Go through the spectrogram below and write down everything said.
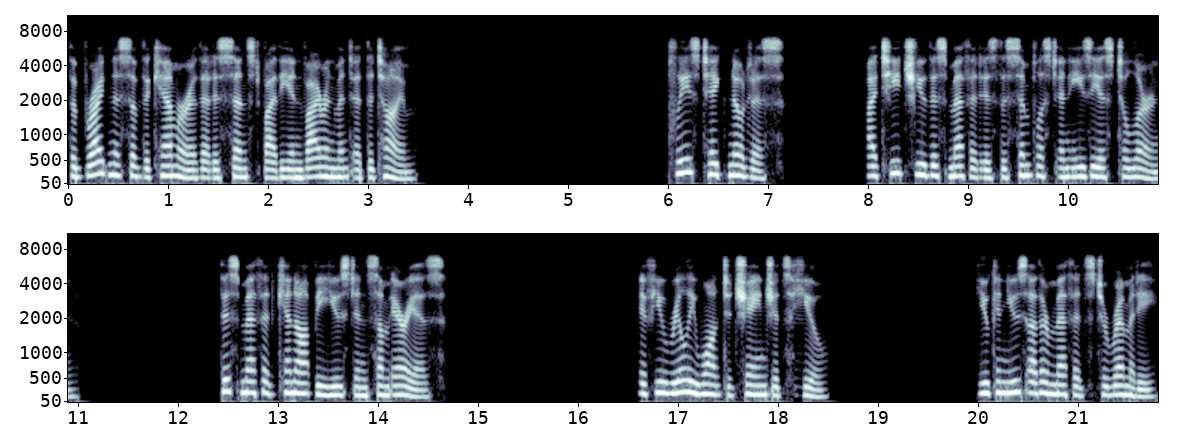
the brightness of the camera that is sensed by the environment at the time. Please take notice. I teach you this method is the simplest and easiest to learn. This method cannot be used in some areas. If you really want to change its hue, you can use other methods to remedy.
